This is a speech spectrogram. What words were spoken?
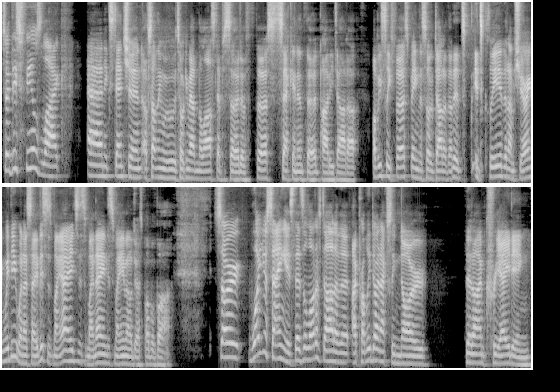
So this feels like an extension of something we were talking about in the last episode of first, second, and third party data obviously first being the sort of data that it's it's clear that I'm sharing with you when I say this is my age, this is my name, this is my email address, blah blah blah. So what you're saying is there's a lot of data that I probably don't actually know that I'm creating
